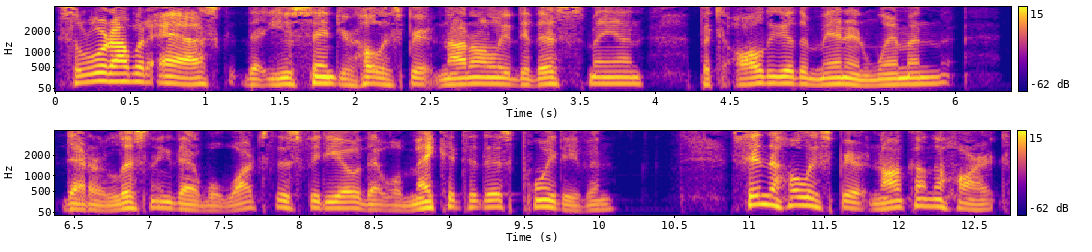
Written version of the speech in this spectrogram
So Lord, I would ask that you send your Holy Spirit not only to this man, but to all the other men and women that are listening, that will watch this video, that will make it to this point even. Send the Holy Spirit, knock on the heart,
